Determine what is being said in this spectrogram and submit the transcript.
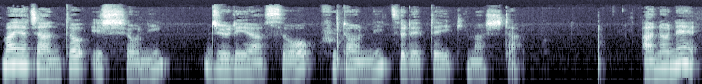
マヤちゃんと一緒にジュリアスを布団に連れて行きました。あのね、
